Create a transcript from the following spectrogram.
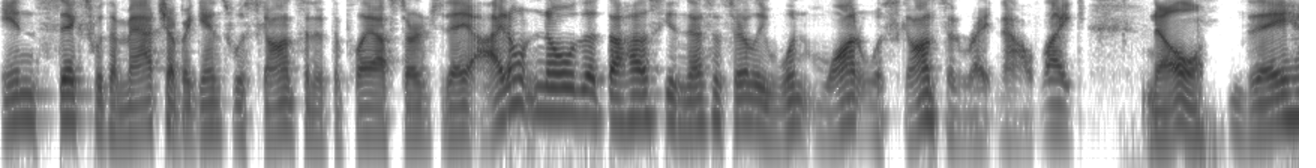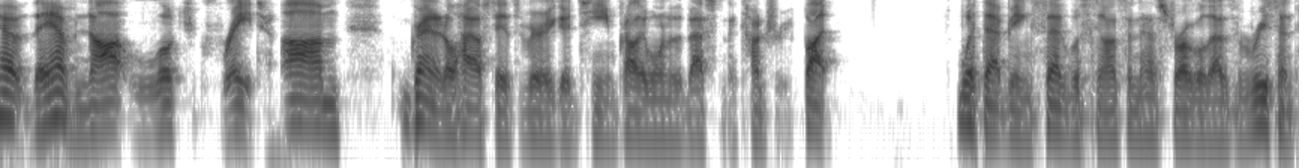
in six with a matchup against Wisconsin if the playoffs started today. I don't know that the Huskies necessarily wouldn't want Wisconsin right now. Like, no, they have they have not looked great. Um, granted, Ohio State's a very good team, probably one of the best in the country, but with that being said, Wisconsin has struggled as of recent.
